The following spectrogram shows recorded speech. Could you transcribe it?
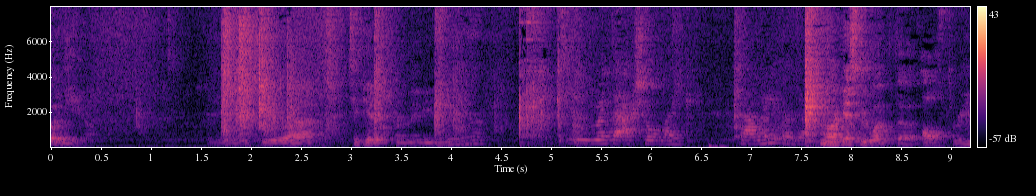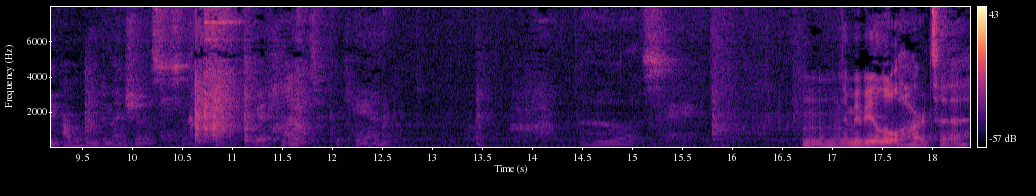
What do you? Are to, uh, to get it from maybe here. Do we want the actual like that way or that? Well, I guess we want the all three probably dimensions. So we get height. We can. Uh, let's see. Hmm, it may be a little hard to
